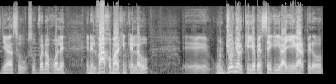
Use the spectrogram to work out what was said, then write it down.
lleva sus buenos goles en el bajo margen que es la U. Eh, un Junior que yo pensé que iba a llegar, pero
